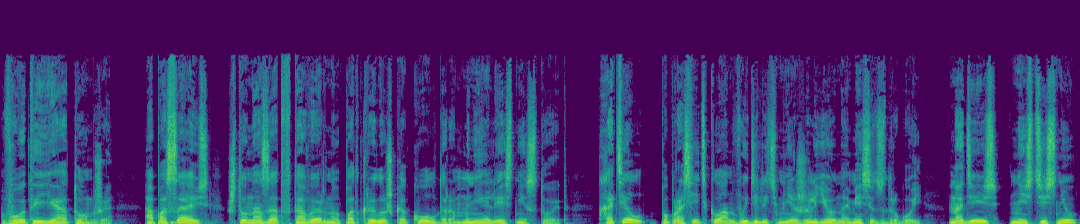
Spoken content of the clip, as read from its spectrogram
«Вот и я о том же. Опасаюсь, что назад в таверну под крылышко Колдера мне лезть не стоит. Хотел попросить клан выделить мне жилье на месяц-другой. Надеюсь, не стесню?»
